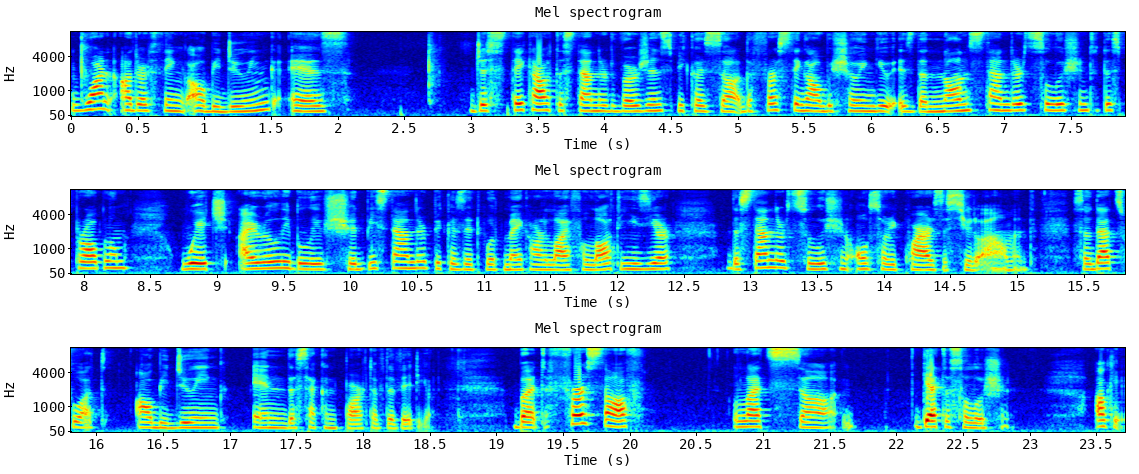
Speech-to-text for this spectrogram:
one other thing I'll be doing is just take out the standard versions because uh, the first thing I'll be showing you is the non-standard solution to this problem, which I really believe should be standard because it would make our life a lot easier. The standard solution also requires a pseudo element. So that's what I'll be doing in the second part of the video. But first off, let's uh, get a solution. Okay,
